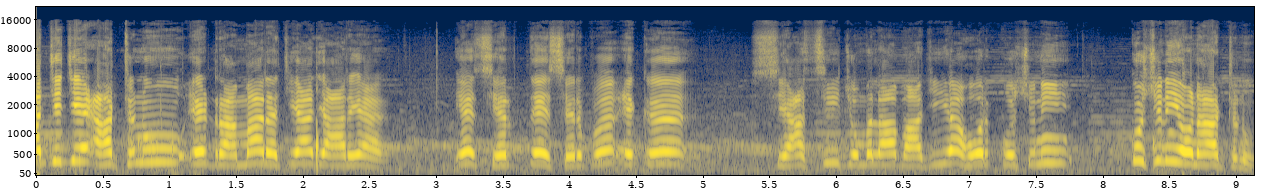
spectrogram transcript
ਅੱਜ ਜੇ 8 ਨੂੰ ਇਹ ਡਰਾਮਾ ਰਚਿਆ ਜਾ ਰਿਹਾ ਹੈ ਇਹ ਸਿਰਫ ਤੇ ਸਿਰਫ ਇੱਕ ਸਿਆਸੀ ਜੁਮਲਾਬਾਜ਼ੀ ਆ ਹੋਰ ਕੁਛ ਨਹੀਂ ਕੁਛ ਨਹੀਂ ਹੋਣਾ 8 ਨੂੰ।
